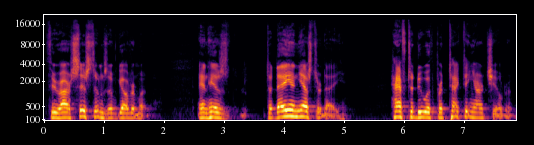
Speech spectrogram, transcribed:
through our systems of government. And his today and yesterday have to do with protecting our children.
